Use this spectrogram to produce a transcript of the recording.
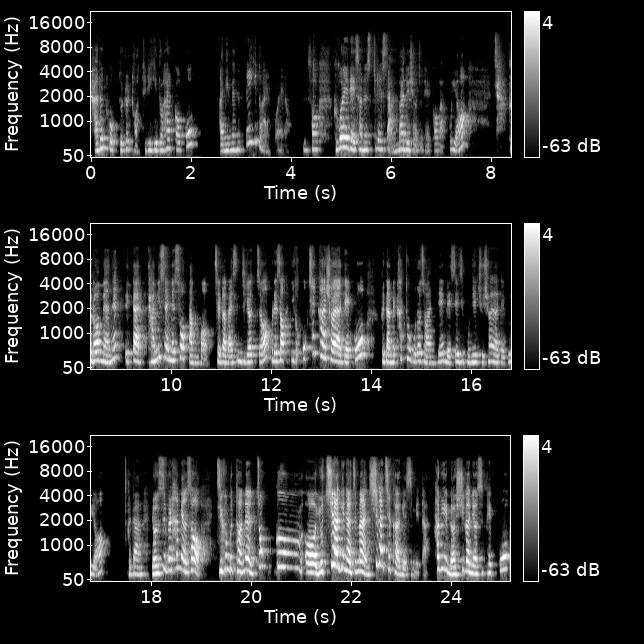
다른 곡들을 더 드리기도 할 거고 아니면 빼기도 할 거예요. 그래서 그거에 대해서는 스트레스 안 받으셔도 될 것 같고요. 자, 그러면은 일단 다미쌤의 수업 방법 제가 말씀드렸죠. 그래서 이거 꼭 체크하셔야 되고 그 다음에 카톡으로 저한테 메시지 보내주셔야 되고요. 그 다음 연습을 하면서 지금부터는 조금 어, 유치하긴 하지만 시간 체크하겠습니다. 하루에 몇 시간 연습했고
